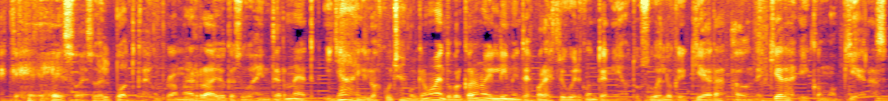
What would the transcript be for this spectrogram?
Es que es eso, eso es el podcast. Es un programa de radio que subes a internet y ya, y lo escuchas en cualquier momento, porque ahora no hay límites para distribuir contenido. Tú subes lo que quieras, a donde quieras y como quieras.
